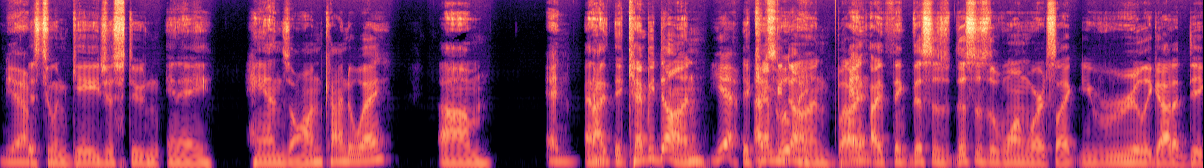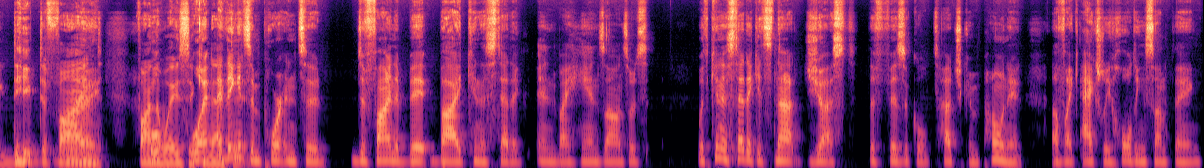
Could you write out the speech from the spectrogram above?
Yeah. is to engage a student in a hands-on kind of way. Um, And and I, it can be done. yeah, It can absolutely. be done, but And- I, I think this is this is the one where it's like you really got to dig deep to find Right. find the ways to well, connect. I think it. it's important to define a bit by kinesthetic and by hands-on. So it's with kinesthetic, it's not just the physical touch component of like actually holding something.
